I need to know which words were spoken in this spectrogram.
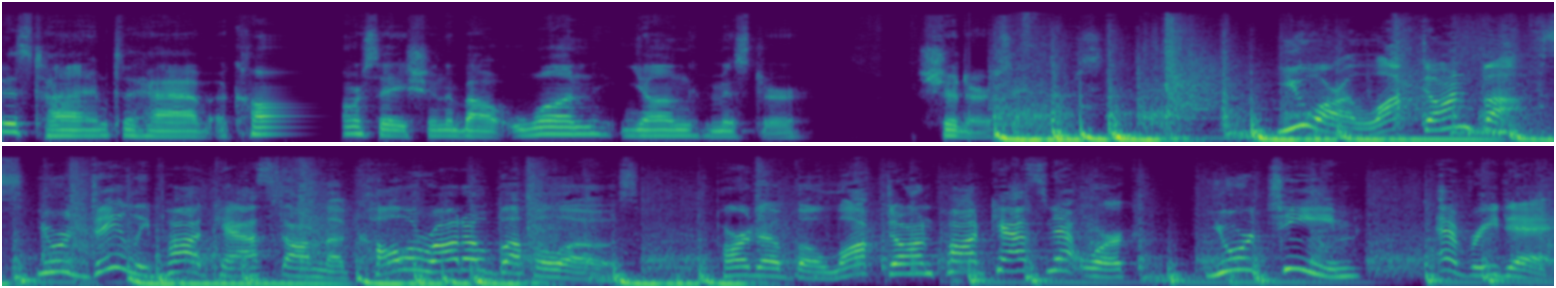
is time to have a conversation about one young Mr. Shedeur Sanders. You are Locked On Buffs, your daily podcast on the Colorado Buffaloes, part of the Locked On Podcast Network, your team every day.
